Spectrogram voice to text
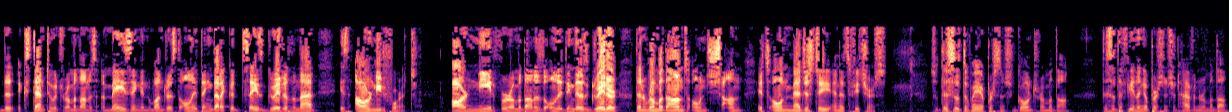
the extent to which Ramadan is amazing and wondrous, the only thing that I could say is greater than that is our need for it. Our need for Ramadan is the only thing that is greater than Ramadan's own shan, its own majesty and its features. So this is the way a person should go into Ramadan. This is the feeling a person should have in Ramadan.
